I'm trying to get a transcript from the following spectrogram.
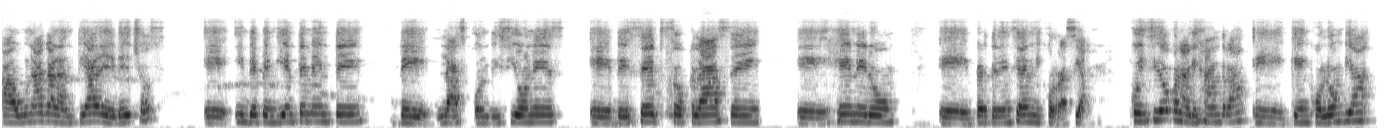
a una garantía de derechos eh, independientemente de las condiciones eh, de sexo, clase, eh, género, pertenencia étnico-racial. Coincido con Alejandra que en Colombia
